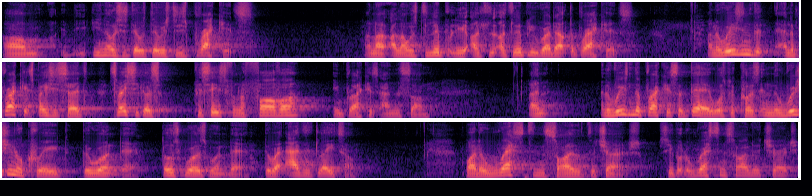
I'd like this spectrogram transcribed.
um, you notice there was, there was these brackets. And I, and I was deliberately, I, I deliberately read out the brackets. And the reason that, and the brackets basically said, so basically goes, proceeds from the Father, in brackets, and the Son. And, and the reason the brackets are there was because in the original creed, they weren't there. Those words weren't there. They were added later by the western side of the church. So you've got the western side of the church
